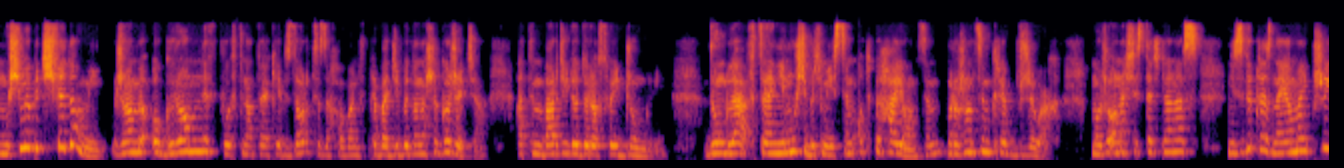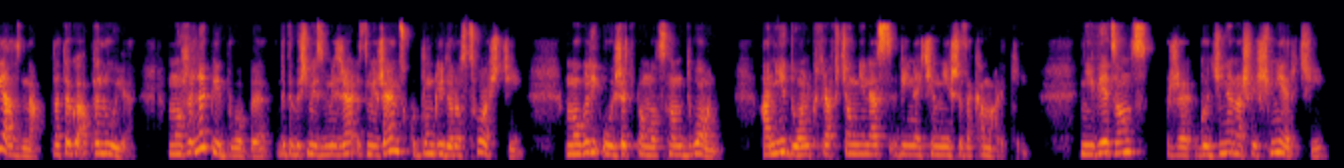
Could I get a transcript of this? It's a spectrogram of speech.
Musimy być świadomi, że mamy ogromny wpływ na to, jakie wzorce zachowań wprowadzimy do naszego życia, a tym bardziej do dorosłej dżungli. Dżungla wcale nie musi być miejscem odpychającym, mrożącym krew w żyłach. Może ona się stać dla nas niezwykle znajoma i przyjazna, dlatego apeluję. Może lepiej byłoby, gdybyśmy zmierza zmierzając ku dżungli dorosłości, mogli ujrzeć pomocną dłoń, a nie dłoń, która wciągnie nas w jej najciemniejsze zakamarki. Nie wiedząc, że godzina naszej śmierci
